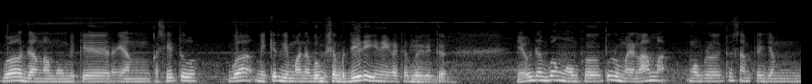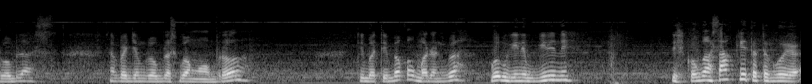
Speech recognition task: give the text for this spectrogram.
Gua udah nggak mau mikir yang ke situ. Gua mikir gimana gua bisa berdiri ini kata gue gitu. Ya udah gua ngobrol tuh lumayan lama. Ngobrol itu sampai jam 12 sampai jam 12 gua ngobrol tiba-tiba kok badan gua gua begini-begini nih. Ih kok gak sakit kata gue ya.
